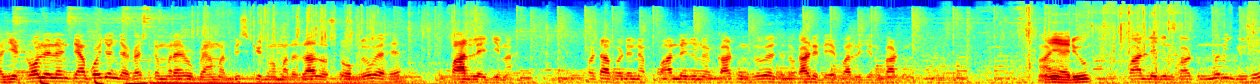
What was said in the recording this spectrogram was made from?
હજી ટ્રોલી લઈને ત્યાં પહોંચ્યો ને ત્યાં કસ્ટમર આવ્યો કે આમાં બિસ્કિટમાં મારે ઝાઝો સ્ટોક જોવે છે, પાર્લેજીમાં. ફટાફટ એને પાર્લેજીનું કાર્ટૂન જોવે છે, તો કાઢી દે પાર્લેજીનું કાર્ટૂન અહીંયા રહ્યું, પાર્લેજીનું કાર્ટૂન મરી ગયું છે.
